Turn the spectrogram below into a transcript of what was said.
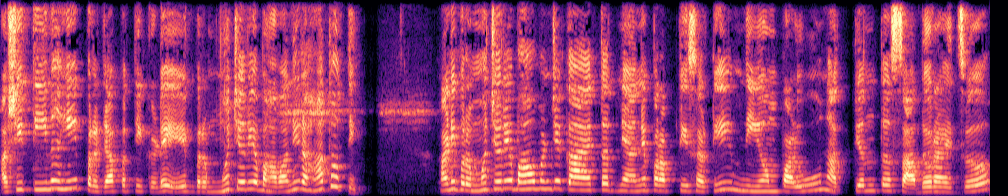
अशी तीनही प्रजापतीकडे ब्रह्मचर्य भावाने राहत होती. आणि ब्रह्मचर्य भाव म्हणजे काय? तर ज्ञानप्राप्तीसाठी नियम पाळून अत्यंत साधं राहायचं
